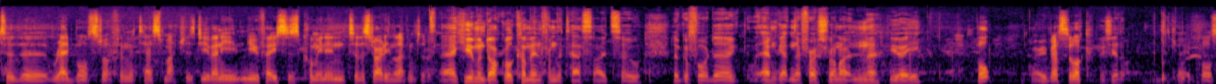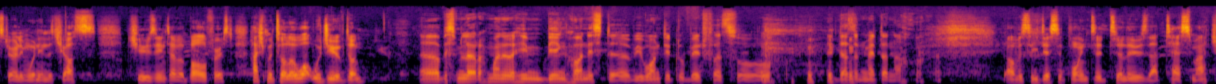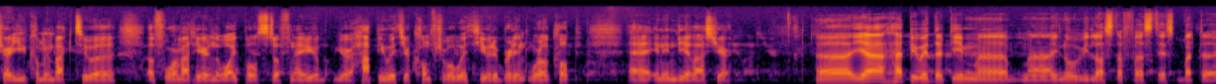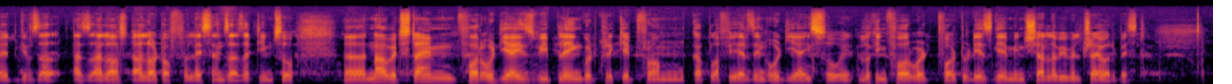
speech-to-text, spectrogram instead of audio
to the Red Bull stuff in the test matches. Do you have any new faces coming into the starting 11 today? Uh, Hume and Doc will come in from the test side, so looking forward to them getting their first run out in the UAE. Paul, very best of luck. Appreciate it. Okay, Paul Stirling winning the toss, choosing to have a ball first. Hashmatullah, what would you have done? Uh, Bismillah Rahman Rahim, being honest, uh, we wanted to bat first, so it doesn't matter now. Obviously disappointed to lose that test match. Are you coming back to a, a format here in the white ball stuff now you're, you're, happy with, you're comfortable with? You had a brilliant World Cup uh, in India last year. Uh, yeah, happy with the team. Uh, I know we lost the first test, but uh, it gives us a lot, a lot of lessons as a team. So uh, now it's time for ODIs. We playing good cricket from a couple of years in ODIs. So looking forward for today's game. Inshallah, we will try our best.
